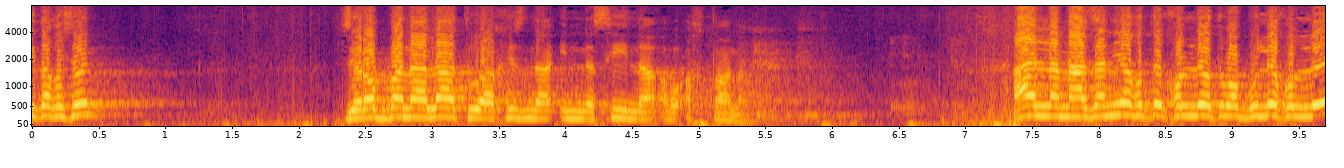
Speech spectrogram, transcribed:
কিতা কইছেন? যে রব্বানা লা তুআখিজনা ইন নাসিনা আও আখতানা। আল্লাহ, না জানিয়া করতে করলে অথবা ভুলে করলে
